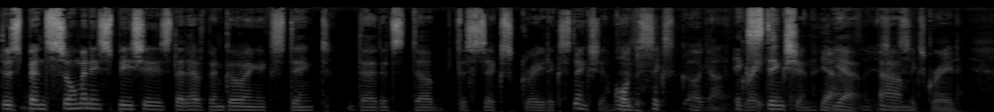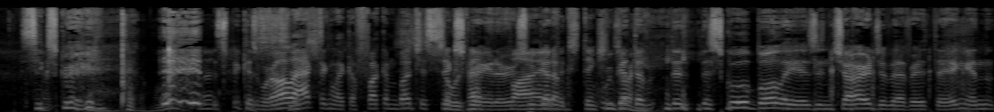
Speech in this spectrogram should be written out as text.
there's been so many species that have been going extinct that it's dubbed the sixth great extinction Oh, the sixth. Oh, I got it. Great. extinction Yeah, yeah I thought you said um, sixth grade. Sixth grade it's because we're all acting like a fucking bunch of So sixth we've had graders. five we got a extinctions we got the, the the school bully is in charge of everything, and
